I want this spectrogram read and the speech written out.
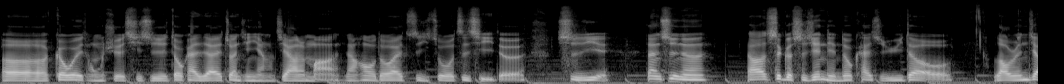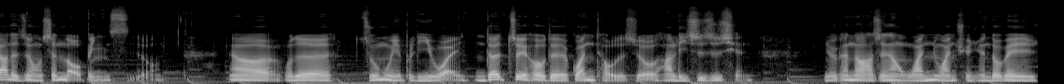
呃，各位同学其实都开始在赚钱养家了嘛，然后都在自己做自己的事业。但是呢，然后这个时间点都开始遇到老人家的这种生老病死哦。那我的祖母也不例外。你在最后的关头的时候，他离世之前。你会看到他身上完完全全都被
